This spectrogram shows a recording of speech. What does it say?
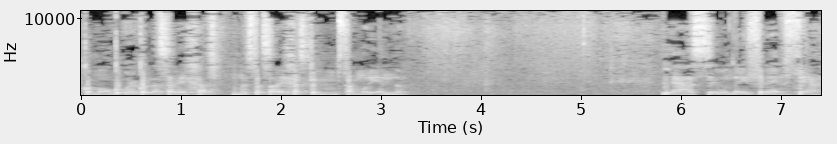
como ocurre con las abejas, nuestras abejas que están muriendo. La segunda diferencia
